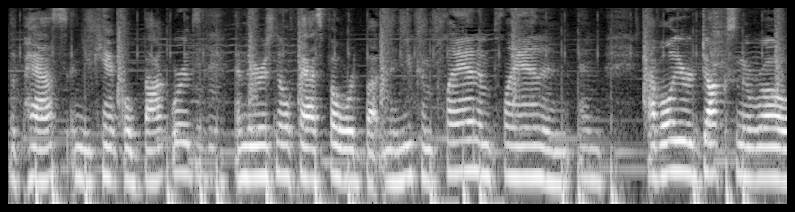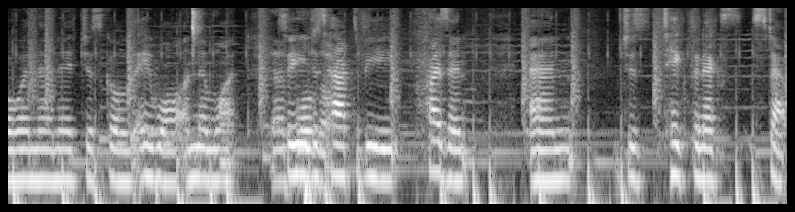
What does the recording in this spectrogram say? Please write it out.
the past and you can't go backwards. Mm-hmm. And there is no fast forward button. And you can plan and plan and, and have all your ducks in a row, and then it just goes AWOL. And then what? Yeah, so, you just up. have to be present and just take the next step.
